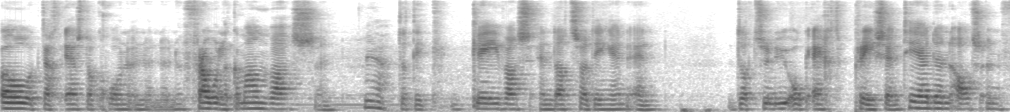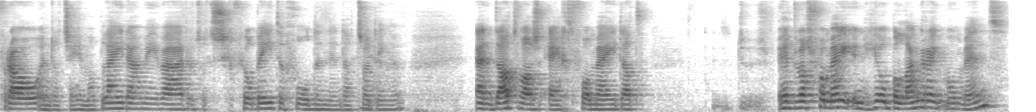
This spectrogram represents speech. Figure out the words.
Oh, ik dacht eerst dat ik gewoon een, een, een vrouwelijke man was. En Ja. dat ik gay was en dat soort dingen. En dat ze nu ook echt presenteerden als een vrouw. En dat ze helemaal blij daarmee waren. Dat ze zich veel beter voelden en dat soort Ja. dingen. En dat was echt voor mij dat. Het was voor mij een heel belangrijk moment.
